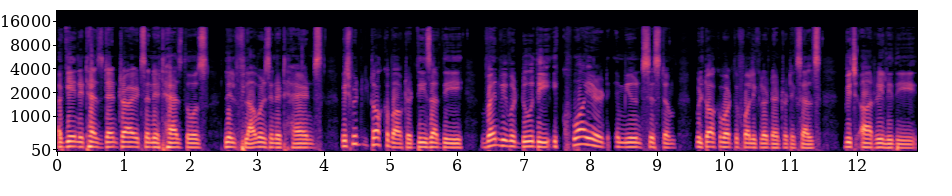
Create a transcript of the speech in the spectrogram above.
again it has dendrites and it has those little flowers in its hands which we'll talk about it these are the when we would do the acquired immune system we'll talk about the follicular dendritic cells which are really the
